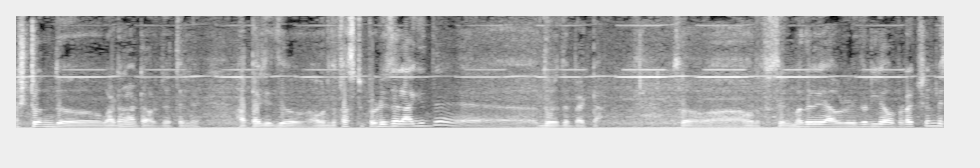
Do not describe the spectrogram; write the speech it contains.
ಅಷ್ಟೊಂದು ಒಡನಾಟ ಅವ್ರ ಜೊತೆಲಿ. ಅಪ್ಪಾಜಿದು ಅವ್ರದ್ದು ಫಸ್ಟ್ ಪ್ರೊಡ್ಯೂಸರ್ ಆಗಿದ್ದೇ, ದೂರದ ಬೆಟ್ಟ. ಸೊ ಅವ್ರ ಸಿನಿಮಾದಲ್ಲಿ ಅವ್ರ ಇದರಲ್ಲಿ ಅವ್ರ ಪ್ರೊಡಕ್ಷನ್ಲಿ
